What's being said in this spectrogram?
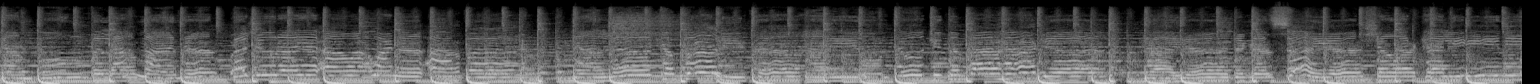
Kampung belah mana Baju raya awak warna apa? Nyalakan pelita Hari untuk kita bahagia. Raya dengan saya Syawal kali ini.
